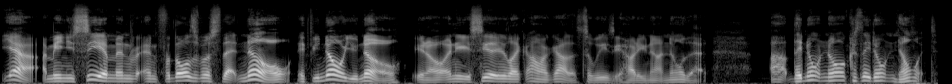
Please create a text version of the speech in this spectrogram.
yeah, I mean, you see them, and and for those of us that know, if you know, you know, you know, and you see it, you're like, oh my god, that's so easy. How do you not know that? Uh, they don't know because they don't know it.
